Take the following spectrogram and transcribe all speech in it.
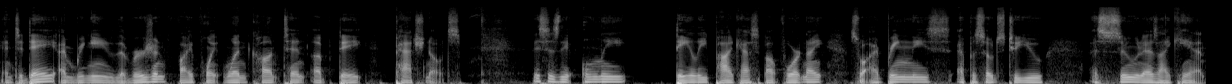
and today I'm bringing you the version 5.1 content update patch notes. This is the only daily podcast about Fortnite, so I bring these episodes to you as soon as I can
